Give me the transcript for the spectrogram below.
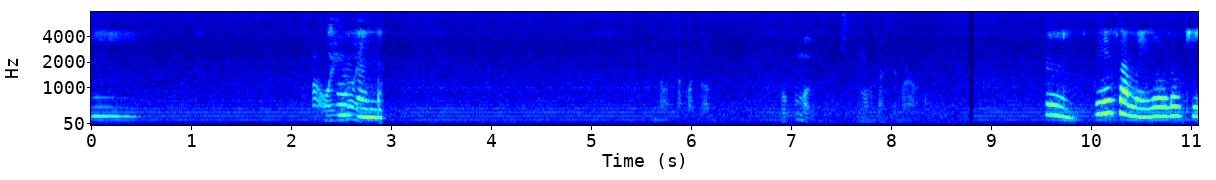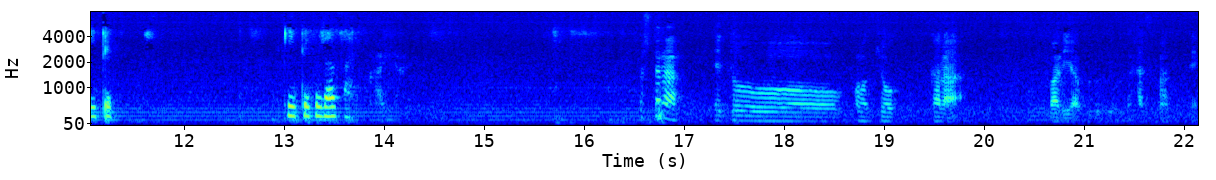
うん、まあ、おいおい、いろそうなんんだ。なこと、僕も質問させてもらおうかうん。皆さんもいろいろ聞いて、聞いてください。はいはい。そしたら、えっと、この今日からバリアブルが始まって、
